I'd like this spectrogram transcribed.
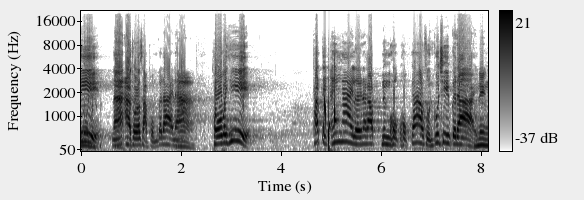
ที่ดูนะอ่าโทรศัพท์ผมก็ได้นะฮะอ่า โทรไปที่ ถ้าติดง่ายๆเลยนะครับ 1669 ศูนย์กู้ชีพก็ได้หนึ่ง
